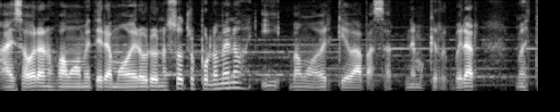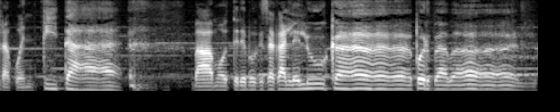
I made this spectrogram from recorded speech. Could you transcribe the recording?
a esa hora nos vamos a meter a mover oro nosotros por lo menos y vamos a ver qué va a pasar. Tenemos que recuperar nuestra cuentita. Vamos, tenemos que sacarle Luca, por favor.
